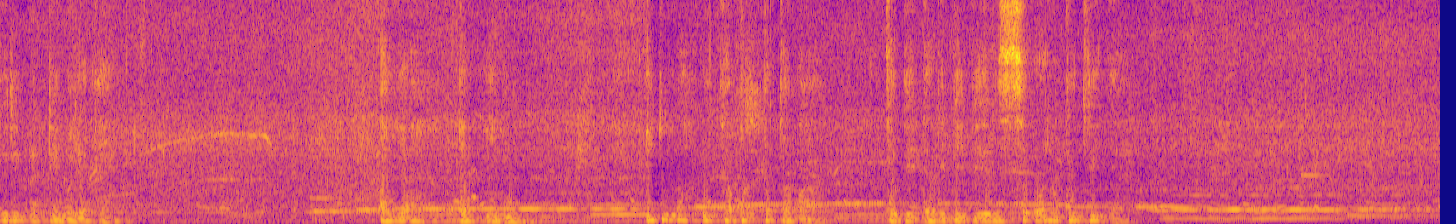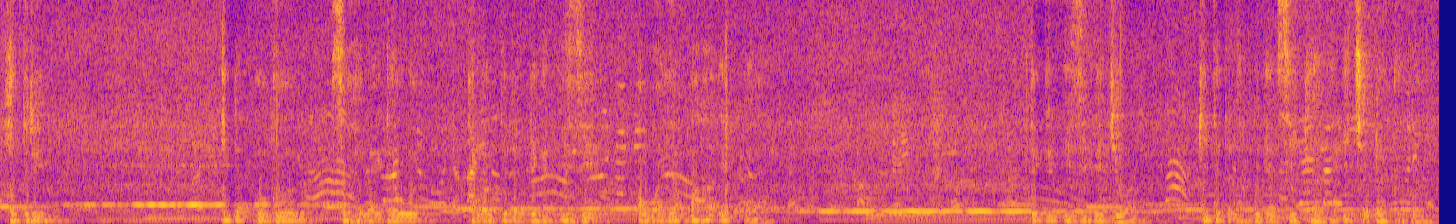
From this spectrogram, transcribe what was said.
Hadirin yang dimuliakan Ayah dan ibu Itulah ungkapan pertama Terbit dari bibir seorang putrinya. Hadirin Tidak gugur sehelai daun Kalau tidak dengan izin Allah yang Maha Esa. Dengan izinnya jua Kita telah menyaksikan ijab dan kabul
